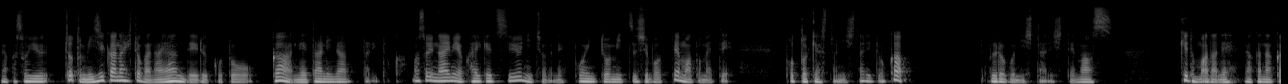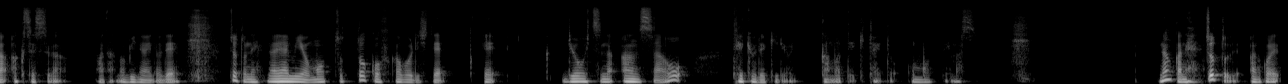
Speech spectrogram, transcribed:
なんかそういうちょっと身近な人が悩んでいることがネタになったりとか、まあ、そういう悩みを解決するようにちょっとね、ポイントを3つ絞ってまとめて、ポッドキャストにしたりとか、ブログにしたりしてます。けどまだね、なかなかアクセスがまだ伸びないので、ちょっとね、悩みをもうちょっとこう深掘りして、え良質なアンサーを提供できるように頑張っていきたいと思っています。なんかね、ちょっと、あの、これ、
